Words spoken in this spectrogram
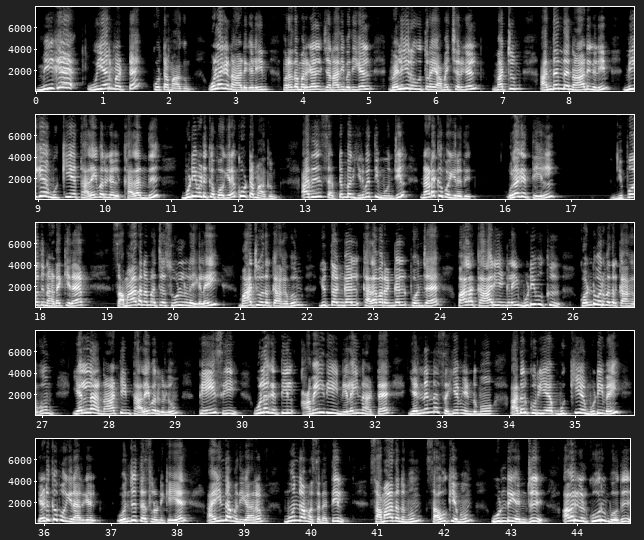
மிக உயர்மட்ட கூட்டமாகும். உலக நாடுகளின் பிரதமர்கள் ஜனாதிபதிகள் வெளியுறவுத்துறை அமைச்சர்கள் மற்றும் அந்தந்த நாடுகளின் மிக முக்கிய தலைவர்கள் கலந்து முடிவெடுக்கப் போகிற கூட்டமாகும். அது செப்டம்பர் இருபத்தி மூன்றில் நடக்கப் போகிறது. உலகத்தில் இப்போது நடக்கிற சமாதானமற்ற சூழ்நிலைகளை மாற்றுவதற்காகவும் யுத்தங்கள் கலவரங்கள் போன்ற பல காரியங்களை முடிவுக்கு கொண்டு வருவதற்காகவும் எல்லா நாட்டின் தலைவர்களும் பேசி உலகத்தில் அமைதியை நிலைநாட்ட என்னென்ன செய்ய வேண்டுமோ அதற்குரிய முக்கிய முடிவை எடுக்கப் போகிறார்கள். ஒன்று தெசலோனிக்கையர் ஐந்தாம் அதிகாரம் மூன்றாம் வசனத்தில் சமாதானமும் சௌக்கியமும் உண்டு என்று அவர்கள் கூறும்போது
